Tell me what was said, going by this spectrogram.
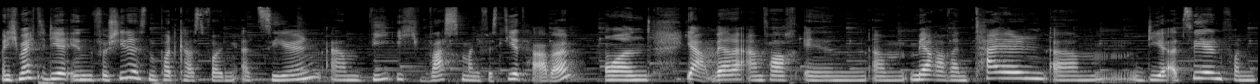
Und ich möchte dir in verschiedensten Podcast-Folgen erzählen, ähm, wie ich was manifestiert habe. Und ja, werde einfach in ähm, mehreren Teilen ähm, dir erzählen von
